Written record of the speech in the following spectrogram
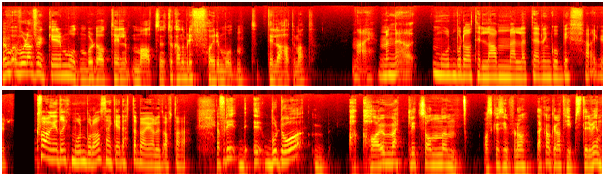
Men hvordan funker moden Bordeaux til mat, syns du? Kan det bli for modent til å ha til mat? Nei, men eh, moden bordeaux til lam eller til en god biff, herregud. Hver gang jeg drikker moden bordeaux, så tenker jeg dette bør jeg gjøre litt oftere. Ja, fordi eh, Bordeaux har jo vært litt sånn eh, Hva skal jeg si for noe? Det er ikke akkurat hipstervin.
